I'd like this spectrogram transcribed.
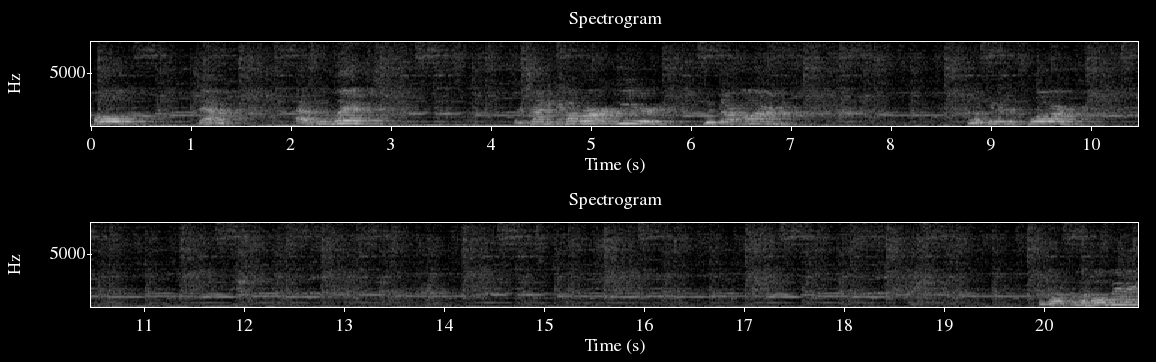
Hold, down. As we lift, we're trying to cover our ear with our arm. Looking at the floor, We're going for the whole minute.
